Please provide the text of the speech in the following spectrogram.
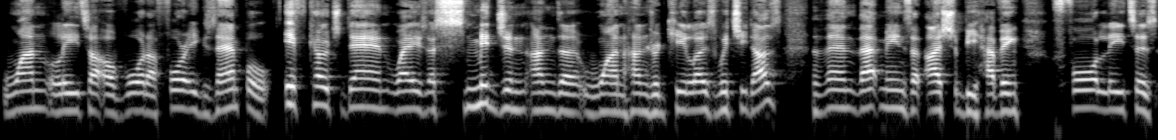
one liter of water. For example, if Coach Dan weighs a smidgen under 100 kilos, which he does, then that means that I should be having four liters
